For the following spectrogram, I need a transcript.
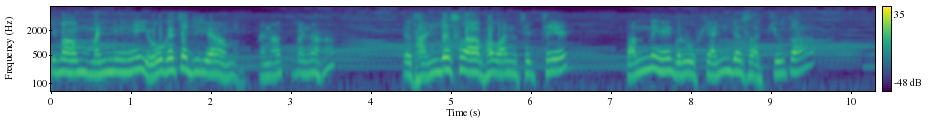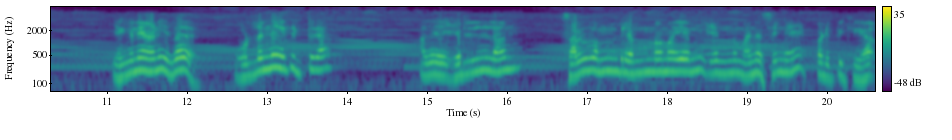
ഇമാം മന്യേ യോഗചര്യാം അനാത്മന യഥഞ്ജസാ ഭവാൻ സിദ്ധേ തന്നേ ബ്രൂഹ്യഞ്ജസ് അച്യുത. എങ്ങനെയാണ് ഇത്? ഉടനെ കിട്ടുക. അത് എല്ലാം സർവം ബ്രഹ്മമയം എന്ന് മനസ്സിനെ പഠിപ്പിക്കുക.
